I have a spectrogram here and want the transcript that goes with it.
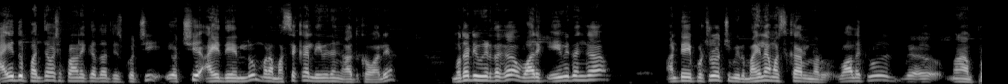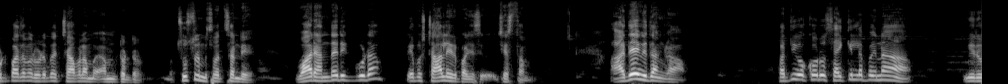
ఐదు పంచవర్ష ప్రణాళిక తీసుకొచ్చి వచ్చే ఐదేళ్ళు మన మత్స్యకారులు ఏ విధంగా ఆదుకోవాలి? మొదటి విడతగా వారికి ఏ విధంగా అంటే ఇప్పుడు చూడొచ్చు మీరు మహిళా మత్స్యకారులు ఉన్నారు. వాళ్ళకు మన ఫుట్పాత్ మీద రోడ్డు మీద చేపలు అమ్ము- అమ్ముతుంటారు. చూస్తున్నాం మీరు సండే. వారి అందరికి కూడా రేపు స్టాల్ ఏర్పాటు చేసి చేస్తాం. అదే విధంగా ప్రతి ఒక్కరు సైకిళ్ళ పైన మీరు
